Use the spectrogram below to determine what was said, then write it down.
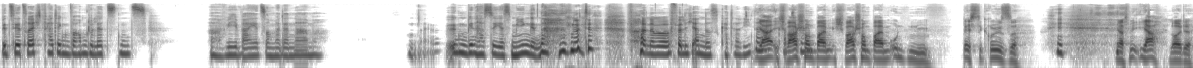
Willst du jetzt rechtfertigen, warum du letztens. Ah, wie war jetzt nochmal der Name? Irgendwen hast du Jasmin genannt. Und der war dann aber völlig anders. Katharina? Ja, ich war Katrin? schon beim, ich war schon beim unten. Beste Grüße. Jasmin, ja, Leute,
